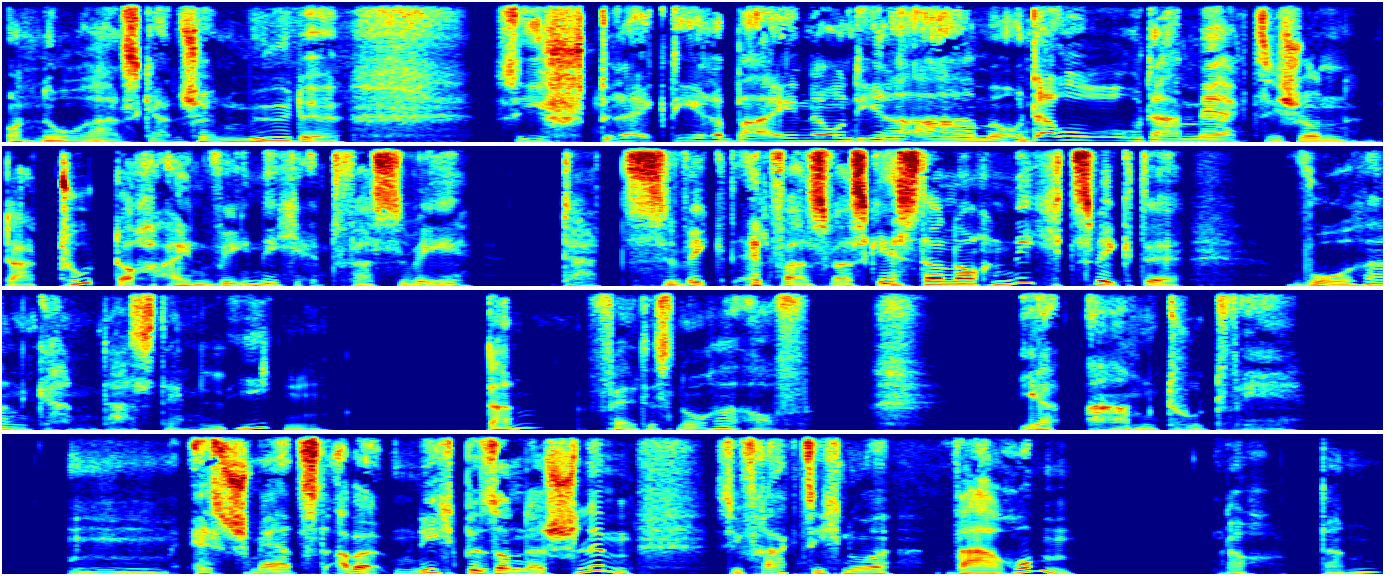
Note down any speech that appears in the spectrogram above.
Und Nora ist ganz schön müde. Sie streckt ihre Beine und ihre Arme und da, oh, da merkt sie schon, da tut doch ein wenig etwas weh. Da zwickt etwas, was gestern noch nicht zwickte. Woran kann das denn liegen? Dann fällt es Nora auf. Ihr Arm tut weh. Mm, es schmerzt, aber nicht besonders schlimm. Sie fragt sich nur, warum? Doch dann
